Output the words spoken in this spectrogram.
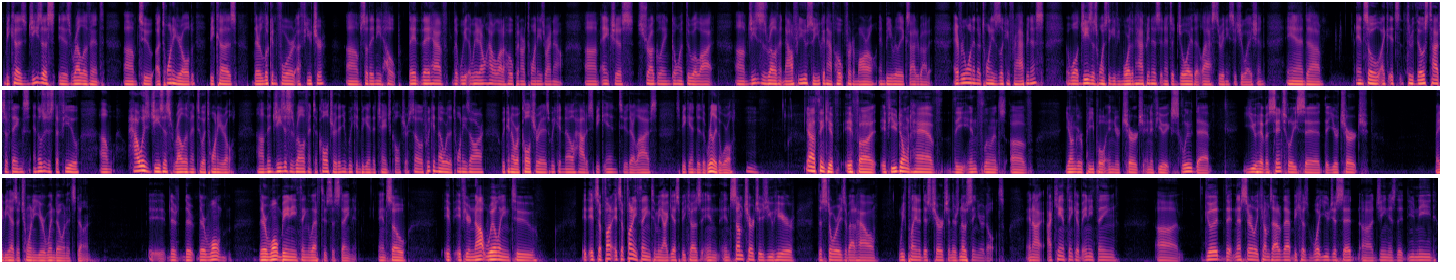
Because Jesus is relevant um, to a 20 year old because they're looking for a future. Um, so they need hope. They they have that we we don't have a lot of hope in our 20s right now. Um, anxious, struggling, going through a lot. Um, Jesus is relevant now for you, so you can have hope for tomorrow and be really excited about it. Everyone in their 20s is looking for happiness. Well, Jesus wants to give you more than happiness, and it's a joy that lasts through any situation. And uh, and so, like, it's through those types of things, and those are just a few. Um, how is Jesus relevant to a 20 year old? Um, then Jesus is relevant to culture, then we can begin to change culture. So if we can know where the 20s are, we can know where culture is, we can know how to speak into their lives, speak into the really the world. Mm. Yeah, I think if if uh, if you don't have the influence of younger people in your church, and if you exclude that, you have essentially said that your church maybe has a twenty year window and it's done. It, there there there won't there won't be anything left to sustain it, and so if if you're not willing to it, it's a fun it's a funny thing to me, I guess, because in in some churches you hear the stories about how we've planted this church and there's no senior adults. And I, I can't think of anything uh, good that necessarily comes out of that because what you just said, uh, Gene, is that you need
